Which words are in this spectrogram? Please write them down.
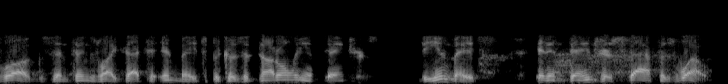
drugs and things like that to inmates because it not only endangers the inmates, it endangers staff as well.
